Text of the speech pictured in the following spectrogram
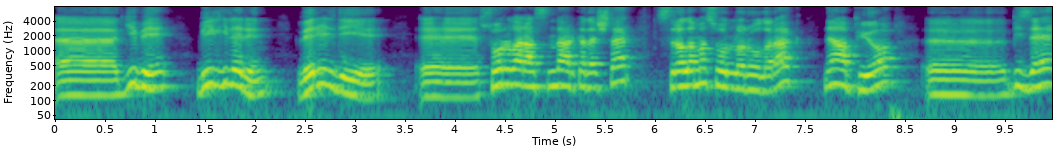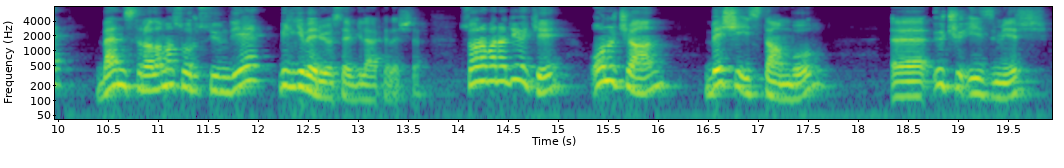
eee, gibi bilgilerin verildiği eee, sorular aslında arkadaşlar sıralama soruları olarak ne yapıyor? Eee, bize ben sıralama sorusuyum diye bilgi veriyor sevgili arkadaşlar. Sonra bana diyor ki 10 uçağın 5'i İstanbul, 3'ü İzmir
